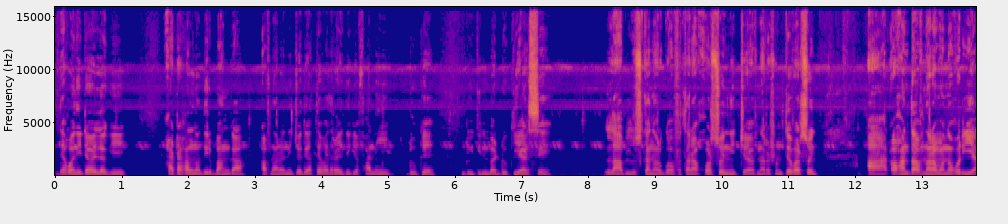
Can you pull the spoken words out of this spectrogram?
দেখুন, এটা হইল কি? খাটাখাল নদীর বাঙ্গা। আপনারা নিশ্চয় দেখতে পাচ্ছেন, এইদিকে ফানি ঢুকে দুই তিনবার ঢুকিয়ে আসছে। লাভ লুস্কানোর গফ তারা করছেন, নিশ্চয় আপনারা শুনতে পারছেন। আর ওখানটা আপনারা মনে করিয়া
